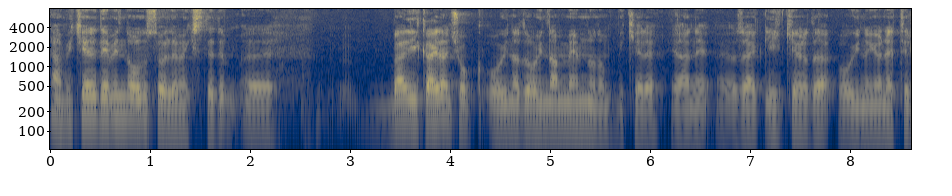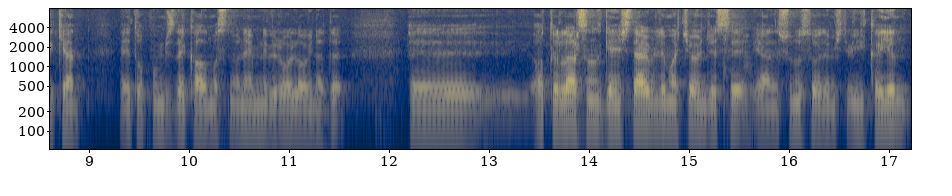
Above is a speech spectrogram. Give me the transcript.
Yani bir kere demin de onu söylemek istedim. E, ben ilk aydan çok oynadığı oyundan memnunum bir kere. Yani e, özellikle ilk yarıda oyunu yönetirken e, topun bizde kalmasının önemli bir rol oynadı. E, hatırlarsanız Gençler Birliği maçı öncesi yani şunu söylemiştim. İlk ayın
